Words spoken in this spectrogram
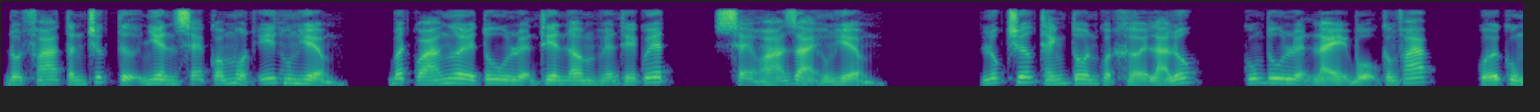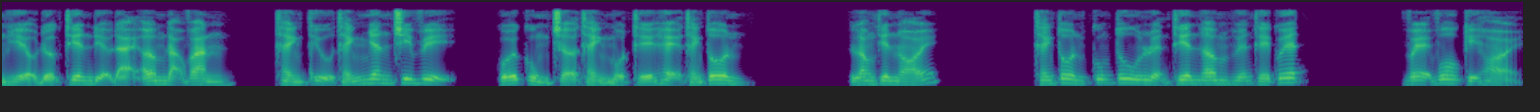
đột phá tấn chức tự nhiên sẽ có một ít hung hiểm, bất quá ngươi tu luyện thiên âm huyễn thế quyết, sẽ hóa giải hung hiểm. Lúc trước Thánh Tôn quật khởi là lúc, cũng tu luyện này bộ công pháp, cuối cùng hiểu được thiên địa đại âm đạo văn, thành tựu thánh nhân chi vị, cuối cùng trở thành một thế hệ thánh tôn. Long Thiên nói, thánh tôn cũng tu luyện thiên âm huyễn thế quyết. Vệ vô kỵ hỏi,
